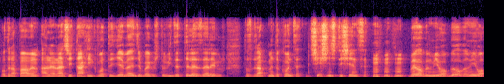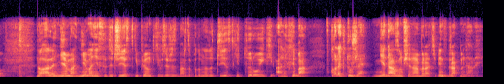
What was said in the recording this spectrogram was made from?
podrapałem, ale raczej takiej kwoty nie będzie, bo jak już tu widzę tyle zer, jak już to zdrapmy do końca 10 tysięcy. byłoby miło, byłoby miło. No ale nie ma, nie ma niestety 35, chociaż jest bardzo podobna do 33, ale chyba w kolekturze nie dadzą się nabrać, więc drapmy dalej.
